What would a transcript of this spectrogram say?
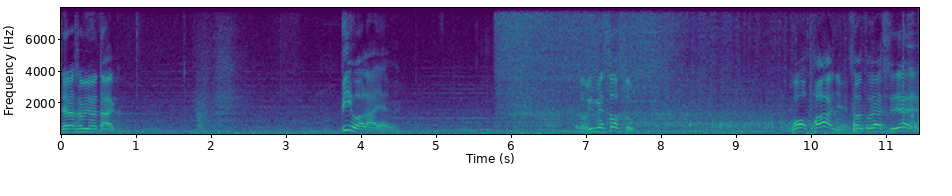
Teraz robimy tak. Piwo lajemy. Robimy sosu. Ło, panie, co tu ja się dzieje?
